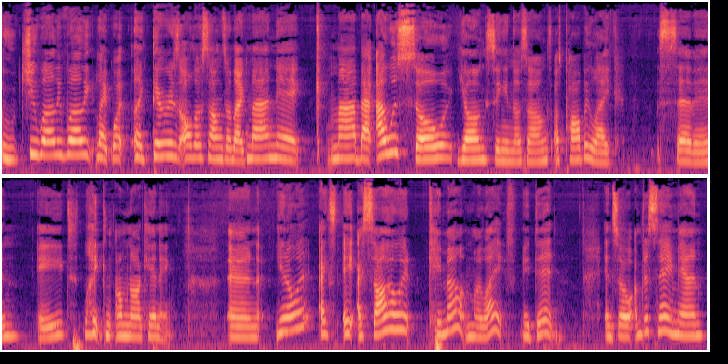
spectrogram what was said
Oochie Wally Wally, like what, like there is all those songs are like my neck my back. I was so young singing those songs. I was probably like seven, eight. Like, I'm not kidding. And you know what? I, I saw how it came out in my life. It did. And so I'm just saying, man,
